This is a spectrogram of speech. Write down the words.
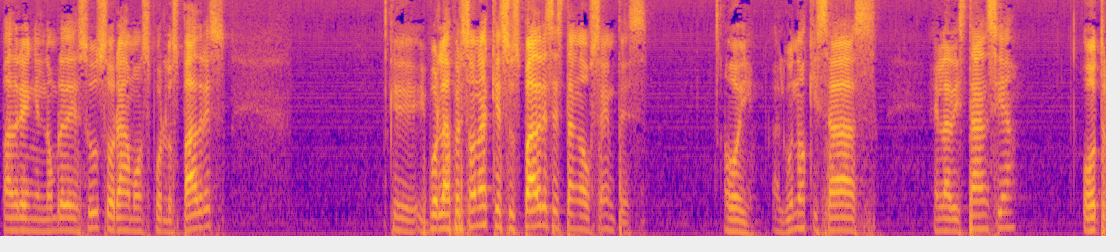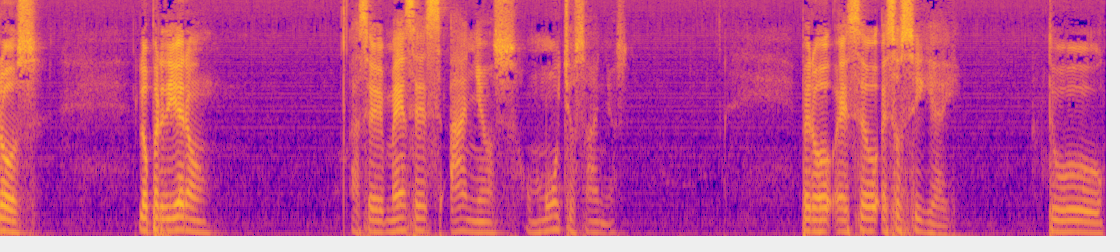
Padre, en el nombre de Jesús oramos por los padres y por las personas que sus padres están ausentes hoy. Algunos quizás en la distancia, otros lo perdieron hace meses, años, muchos años. Pero eso, eso sigue ahí. Tú,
